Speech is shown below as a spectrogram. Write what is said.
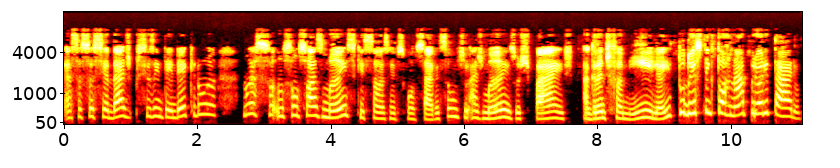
essa sociedade precisa entender que não, não, é só, não, são só as mães que são as responsáveis, são as mães, os pais, a grande família, e tudo isso tem que tornar prioritário.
